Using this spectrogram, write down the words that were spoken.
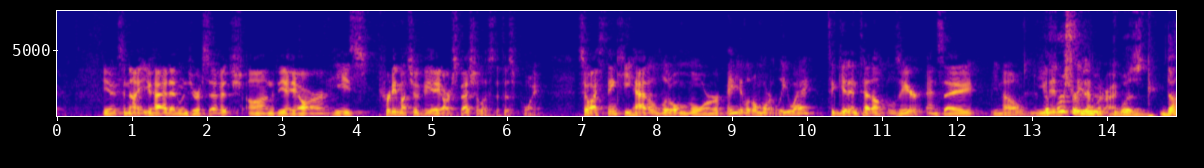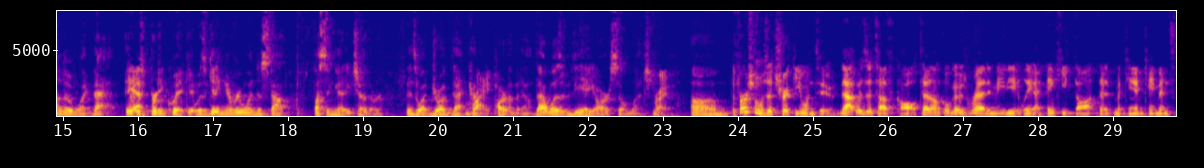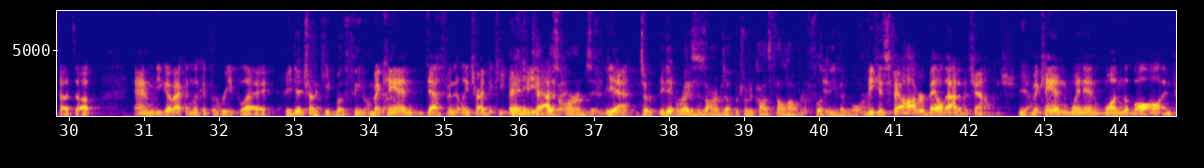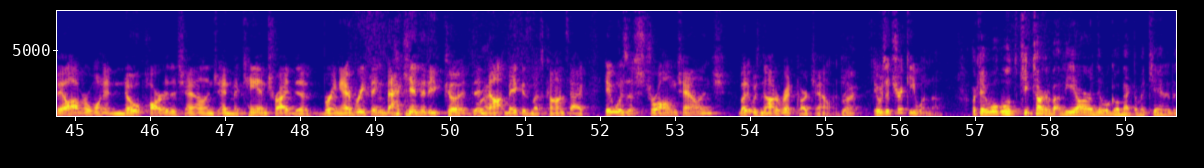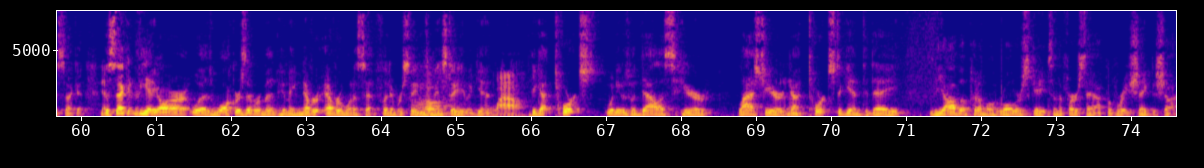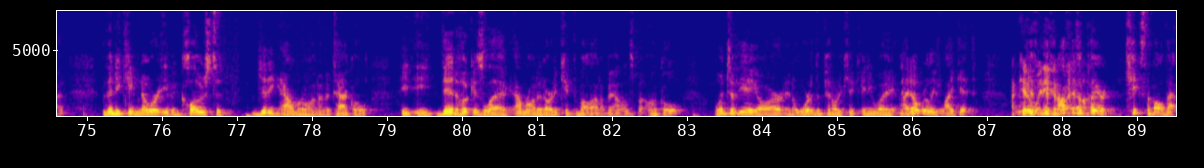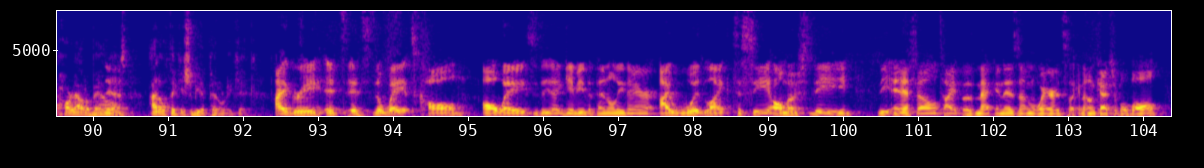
You know, tonight you had Edvin Jurisevic on VAR. He's pretty much a VAR specialist at this point. So I think he had a little more, maybe a little more leeway to get in Ted Unkel's ear and say, you know, you the didn't first see that one right. Was done over like that. It yeah. was pretty quick. It was getting everyone to stop fussing at each other. Is what drug that right. part of it out. That wasn't VAR so much. Right. Um, the first one was a tricky one too. That was a tough call. Ted Unkel goes red immediately. I think he thought that McCann came in studs up. And when you go back and look at the replay, he did try to keep both feet on. McCann definitely tried to keep his and he kept his arms in. He yeah, didn't, to, he didn't raise his arms up, which would have caused Feilhaber to flip it, even more. Because Feilhaber bailed out of the challenge. Yeah. McCann went in, won the ball, and Feilhaber wanted no part of the challenge. And McCann tried to bring everything back in that he could to right. not make as much contact. It was a strong challenge, but it was not a red card challenge. Right. It was a tricky one though. Okay, we'll, we'll keep talking about VAR and then we'll go back to McCann in a second. The second VAR was Walker Zimmerman, who may never ever want to set foot in Mercedes Benz oh, Stadium again. Wow. He got torched when he was with Dallas here last year, mm-hmm. got torched again today. Villalba put him on roller skates in the first half before he shanked a shot. But then he came nowhere even close to getting Almiron on a tackle. He, he did hook his leg. Almiron had already kicked the ball out of bounds, but Unkel went to VAR and awarded the penalty kick anyway. Yeah. I don't really like it. I could have If an offensive player kicks the ball that hard out of bounds, yeah. I don't think it should be a penalty kick. I agree. It's it's the way it's called. Always they give you the penalty there. I would like to see almost the the NFL type of mechanism where it's like an uncatchable ball.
